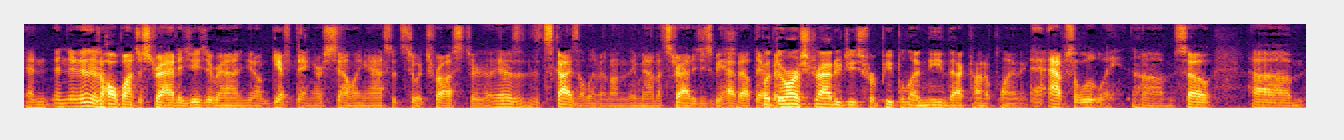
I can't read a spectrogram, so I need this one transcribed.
and, and there's a whole bunch of strategies around you know gifting or selling assets to a trust or the sky's the limit on the amount of strategies we have out there. But, but there are strategies for people that need that kind of planning. Absolutely. Um, so. Um,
